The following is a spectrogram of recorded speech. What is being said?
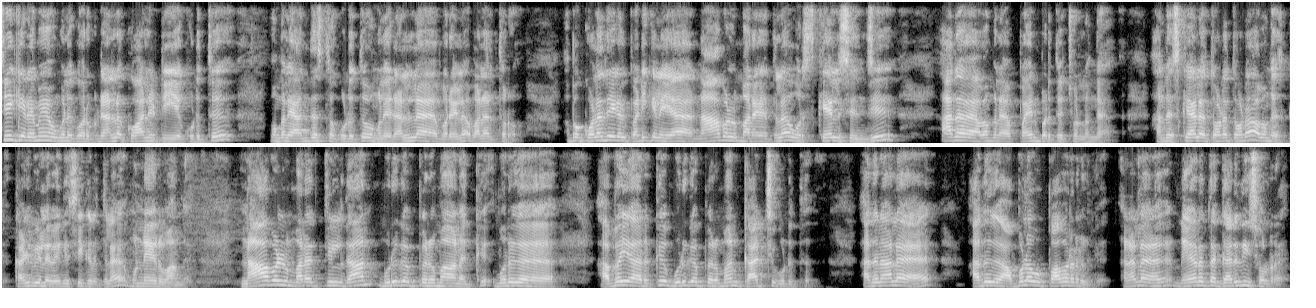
சீக்கிரமே உங்களுக்கு ஒரு நல்ல குவாலிட்டியை கொடுத்து உங்களை அந்தஸ்தை கொடுத்து உங்களை நல்ல முறையில் வளர்த்துரும். அப்போ குழந்தைகள் படிக்கலையா? நாவல் மரத்தில் ஒரு ஸ்கேல் செஞ்சு அதை அவங்கள பயன்படுத்த சொல்லுங்கள் அந்த ஸ்கேலை தொட தொட அவங்க கல்வியில் வெகு சீக்கிரத்தில் முன்னேறுவாங்க. நாவல் மரத்தில் தான் முருகப்பெருமானுக்கு முருக ஔவையாருக்கு முருகப்பெருமான் காட்சி கொடுத்தது. அதனால் அது அவ்வளவு பவர் இருக்குது அதனால் நேரத்தை கருதி சொல்கிறேன்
